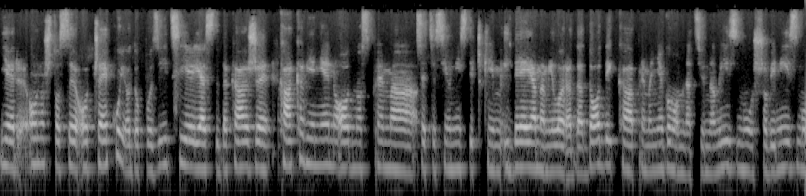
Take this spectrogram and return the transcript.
Jer ono što se očekuje od opozicije jeste da kaže kakav je njen odnos prema secesionistima nacionalističkim idejama Milorada Dodika, prema njegovom nacionalizmu, šovinizmu.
